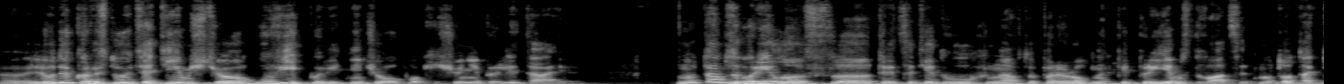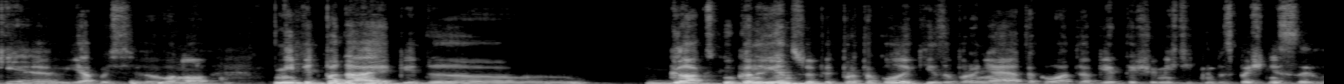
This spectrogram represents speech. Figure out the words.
Е, Люди користуються тим, що у відповідь нічого поки що не прилітає. Ну там згоріло з е, 32 нафтопереробних підприємств 20. Ну то таке якось воно не підпадає під е, Гаагську конвенцію, під протокол, який забороняє атакувати об'єкти, що містять небезпечні сили.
